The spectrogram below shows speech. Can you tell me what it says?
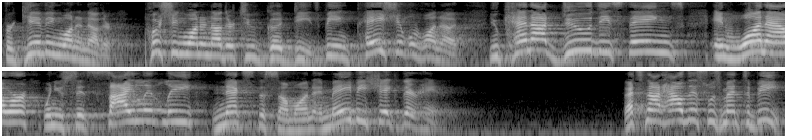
forgiving one another, pushing one another to good deeds, being patient with one another. You cannot do these things in one hour when you sit silently next to someone and maybe shake their hand. That's not how this was meant to be.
